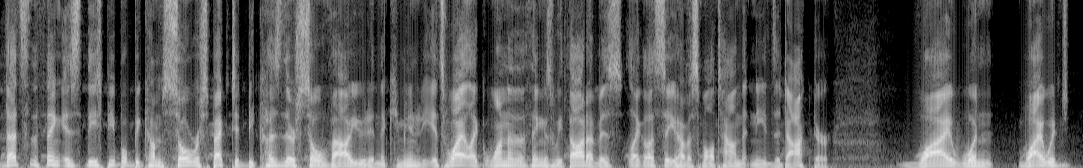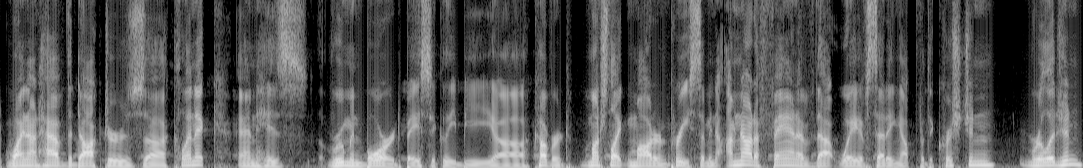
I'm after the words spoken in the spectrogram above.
that's the thing is these people become so respected because they're so valued in the community. It's why like one of the things we thought of is like let's say you have a small town that needs a doctor. Why wouldn't why would why not have the doctor's uh, clinic and his room and board basically be uh, covered much like modern priests. I mean, I'm not a fan of that way of setting up for the Christian religion,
